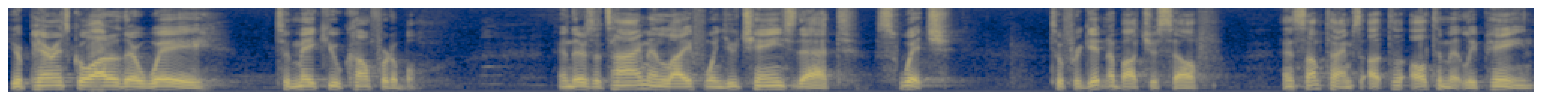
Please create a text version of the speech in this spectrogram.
Your parents go out of their way to make you comfortable. And there's a time in life when you change that switch to forgetting about yourself and sometimes ultimately paying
